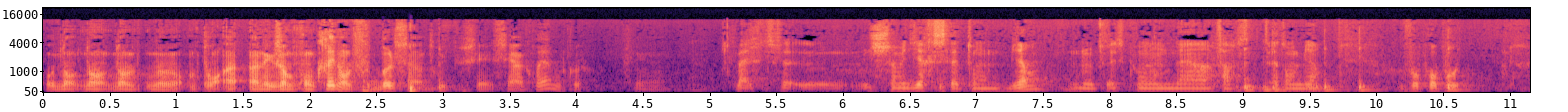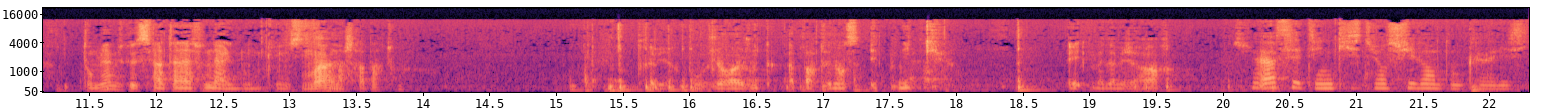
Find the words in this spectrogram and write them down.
pour un, un, exemple concret, dans le football, c'est un truc, c'est incroyable quoi. Bah, euh, J'ai envie de dire que ça tombe bien, parce qu'on a, enfin, ça tombe bien. Vos propos tombent bien parce que c'est international, donc euh, ça marchera partout. Très bien. Donc je rajoute appartenance ethnique. Et Madame Gérard ah, C'était une question suivante, donc euh, allez-y.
